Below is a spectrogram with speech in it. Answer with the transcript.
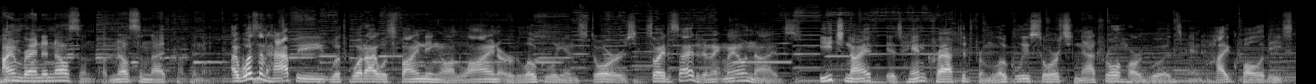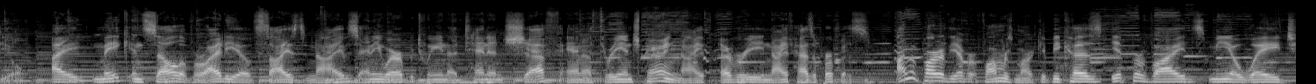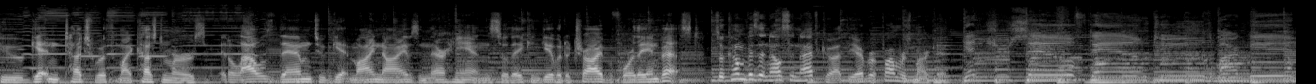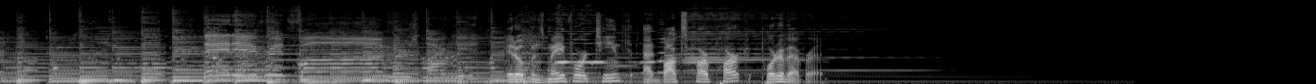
I'm Brandon Nelson of Nelson Knife Company. I wasn't happy with what I was finding online or locally in stores, so I decided to make my own knives. Each knife is handcrafted from locally sourced natural hardwoods and high quality steel. I make and sell a variety of sized knives, anywhere between a 10 inch chef and a 3 inch paring knife. Every knife has a purpose. I'm a part of the Everett Farmers Market because it provides me a way to get in touch with my customers. It allows them to get my knives in their hands so they can give it a try before they invest. So come visit Nelson Knife Co. at the Everett Farmers Market. Get yourself down to the market. That Everett Farmers Market. It opens May 14th at Boxcar Park, Port of Everett.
